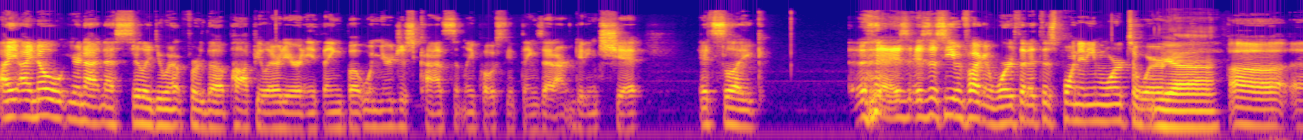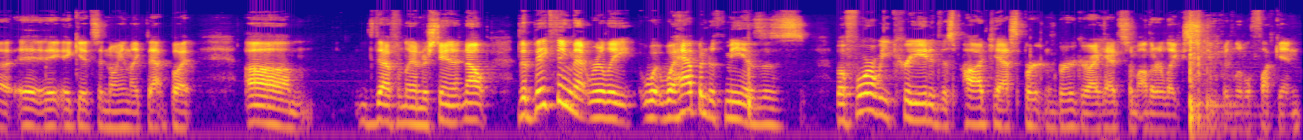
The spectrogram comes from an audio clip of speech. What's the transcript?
I, I know you're not necessarily doing it for the popularity or anything, but when you're just constantly posting things that aren't getting shit, it's like, is, is this even fucking worth it at this point anymore? To where Yeah, uh, uh it, it- it gets annoying like that but um definitely understand it now the big thing that really what, what happened with me is is before we created this podcast burton burger i had some other like stupid little fucking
